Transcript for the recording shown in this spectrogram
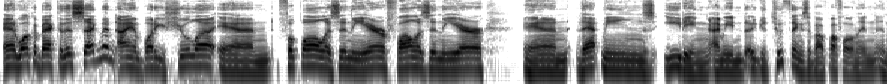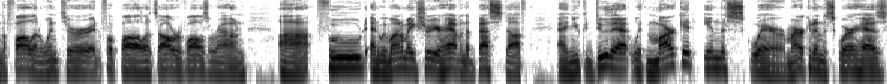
And welcome back to this segment. I am Buddy Shula, and football is in the air, fall is in the air, and that means eating. I mean, two things about Buffalo in, in the fall and winter and football, it's all revolves around uh, food, and we want to make sure you're having the best stuff. And you can do that with Market in the Square. Market in the Square has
